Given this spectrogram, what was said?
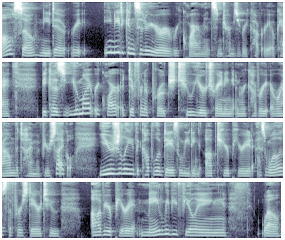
also need to re- you need to consider your requirements in terms of recovery, okay? Because you might require a different approach to your training and recovery around the time of your cycle. Usually, the couple of days leading up to your period, as well as the first day or two of your period, may leave you feeling, well,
